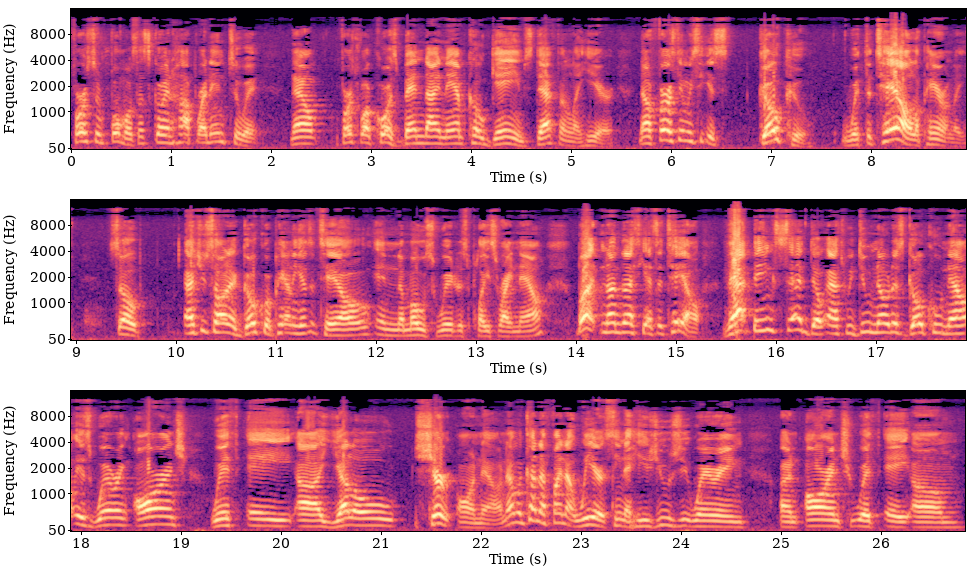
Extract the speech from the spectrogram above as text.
first and foremost, let's go ahead and hop right into it. Now, first of all, of course, Bandai Namco Games definitely here. Now, first thing we see is Goku with the tail, apparently. So, as you saw, that Goku apparently has a tail in the most weirdest place right now, but nonetheless, he has a tail. That being said, though, as we do notice, Goku now is wearing orange with a uh, yellow shirt on now. Now we kind of find that weird, seeing that he's usually wearing an orange with a um,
